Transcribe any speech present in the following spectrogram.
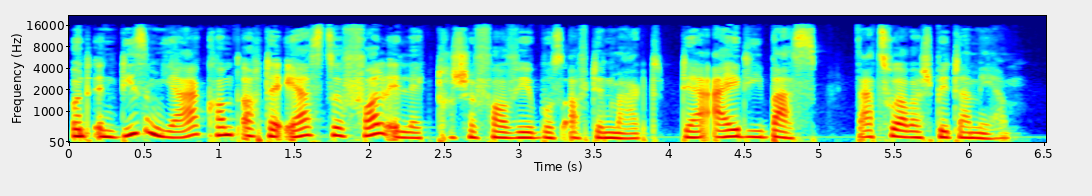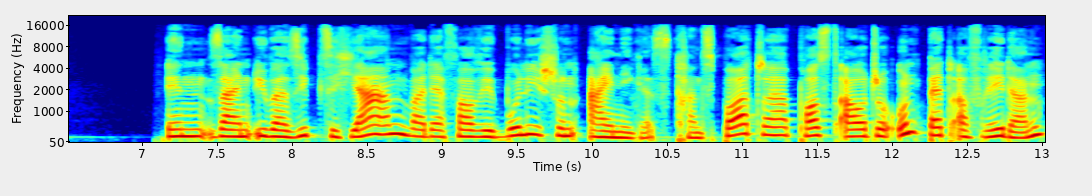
Und in diesem Jahr kommt auch der erste vollelektrische VW-Bus auf den Markt, der ID Bus. Dazu aber später mehr. In seinen über 70 Jahren war der VW Bulli schon einiges. Transporter, Postauto und Bett auf Rädern.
